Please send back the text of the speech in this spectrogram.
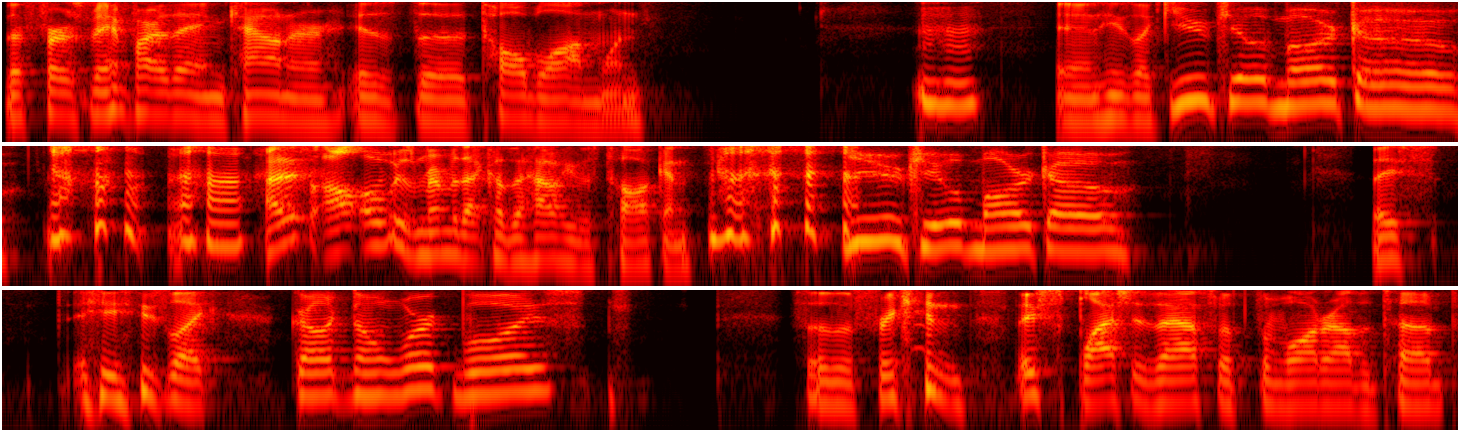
The first vampire they encounter is the tall blonde one. Mm-hmm. And he's like, "You killed Marko." uh-huh. I just I'll always remember that because of how he was talking. you killed Marko. They he's like, "Garlic don't work, boys." So the freaking they splash his ass with the water out of the tub.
